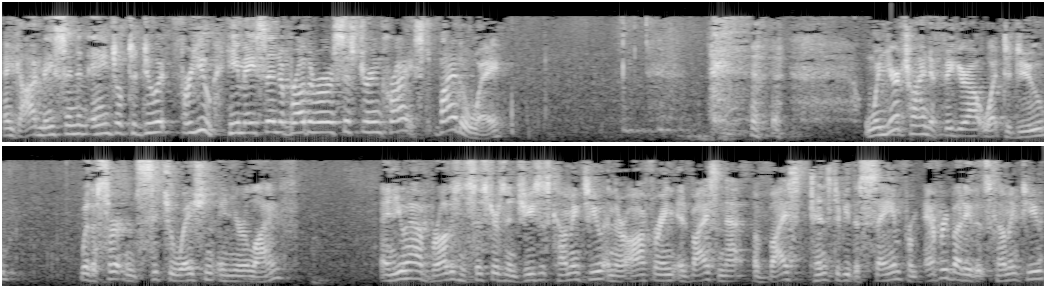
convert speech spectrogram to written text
And God may send an angel to do it for you. He may send a brother or a sister in Christ. By the way, when you're trying to figure out what to do with a certain situation in your life, and you have brothers and sisters in Jesus coming to you and they're offering advice and that advice tends to be the same from everybody that's coming to you,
